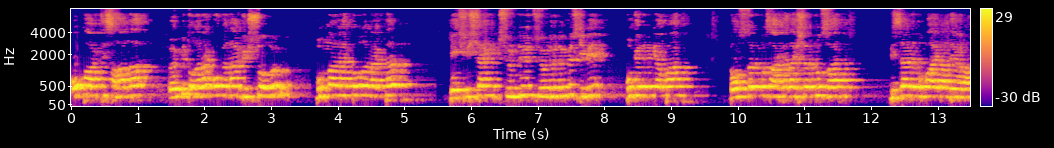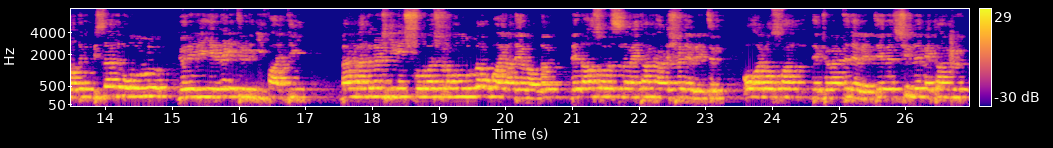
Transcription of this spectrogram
o parti sahada örgüt olarak o kadar güçlü olur. Bununla alakalı olarak da geçmişten sürdüğü, sürdürdüğümüz gibi bu görevi yapan dostlarımız, arkadaşlarımız var. Bizler de bu bayrağı devraldık. Bizler de bu onurlu görevi yerine getirdik, ifa ettik. Ben benden önceki gençlik kolu başkanı onurluktan bu bayrağı devraldım. Ve daha sonrasında Metehan kardeşime devrettim. O Ali Osman de Cömert'e devretti. Ve şimdi Metehan Gül,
